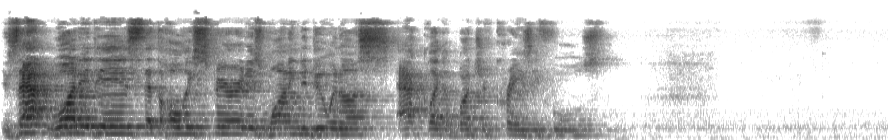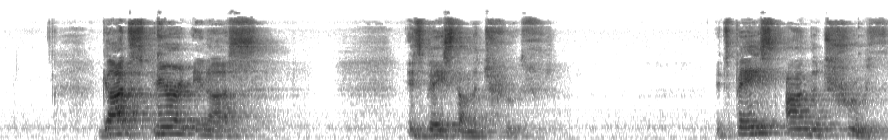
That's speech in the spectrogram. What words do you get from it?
Is that what it is that the Holy Spirit is wanting to do in us? Act like a bunch of crazy fools? God's Spirit in us is based on the truth. It's based on the truth.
